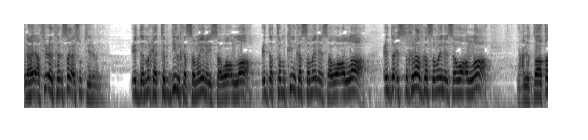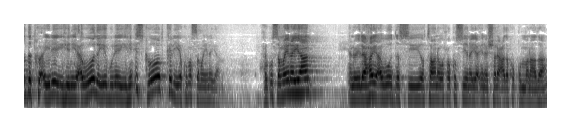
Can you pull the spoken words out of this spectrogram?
Ilahay a ficilkan isagaa isu tiirinaya. Cidda markaa tabdiilka samaynaysa waa allah. Cidda tamkiinka samaynaysa waa allah. Cidda istikhlaafka samaynaysa waa allah. Yacni daaqa dadku ay leeyihiin iyo awooda iyagu leeyihiin iskood keliya kuma samaynayaan waxay ku samaynayaan inuu ilaahay awoodda siiyo taana wuxuu ku siinayaa inay shareecada ku qumanaadaan.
